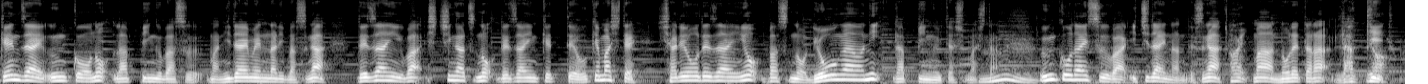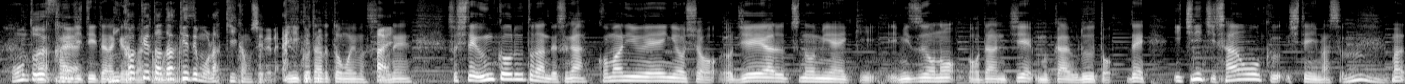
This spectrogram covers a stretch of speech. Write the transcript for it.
現在運行のラッピングバス、まあ、2代目になりますがデザインは7月のデザイン決定を受けまして車両デザインをバスの両側にラッピングいたしました、うん、運行台数は1台なんですが、はい、まあ乗れたらラッキーと本当です、ね、感じていただければ見かけただけでもラッキーかもしれない。いいことあると思いますよね、はい、そして運行ルートなんですが駒入営業所 JR 宇都宮駅水尾の団地へ向かうルートで1日3往復しています、うん、まあ、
